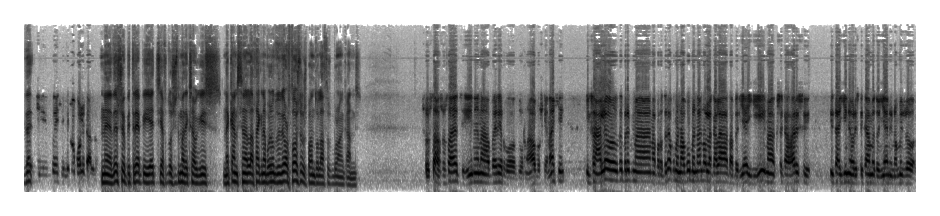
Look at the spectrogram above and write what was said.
δε- έχει, έχει υλικό πολύ καλό. ναι, δεν σου επιτρέπει έτσι αυτό το σύστημα διεξαγωγής να κάνεις ένα λαθάκι να μπορείς να το διορθώσεις τέλος πάντων το λάθος που μπορεί να κάνεις. Σωστά, σωστά έτσι. Είναι ένα περίεργο τουρνά όπως και να έχει. Και ξαναλέω δεν πρέπει να, να προτρέχουμε να δούμε να είναι όλα καλά τα παιδιά υγιή, να ξεκαθαρίσει τι θα γίνει οριστικά με τον Γιάννη νομίζω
